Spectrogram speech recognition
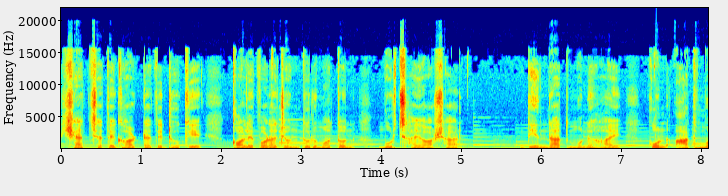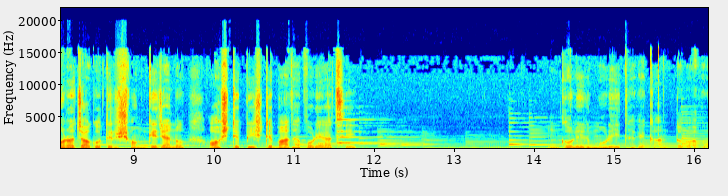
স্যাঁতস্যাঁতে ঘরটাতে ঢুকে কলে পড়া জন্তুর মতন মূর্ছায় অসার। দিনরাত মনে হয়, কোন আধমরা জগতের সঙ্গে যেন অষ্টে পৃষ্ঠে বাঁধা পড়ে আছি। গলির মোড়েই থাকে কান্তবাবু,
